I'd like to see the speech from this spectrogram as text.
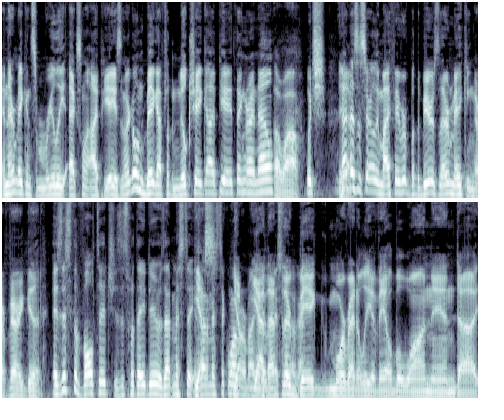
and they're making some really excellent IPAs. And they're going big after the milkshake IPA thing right now. Oh, wow. Which Yeah. not necessarily my favorite, but the beers they're making are very good. Is this the Voltage? Is this what they do? Is that Mystic? Is that a Mystic one? Yep. Or am I yeah, that's Mystic? their Okay. big, more readily available one, and uh,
